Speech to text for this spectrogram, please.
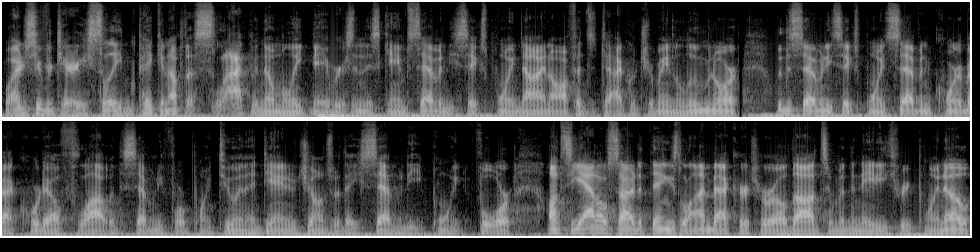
Wide receiver Terry Slayton picking up the slack with no Malik Nabers in this game, 76.9. Offensive tackle Jermaine Eluemunor with a 76.7. Cornerback Cor'Dale Flott with a 74.2. And then Daniel Jones with a 70.4. On Seattle side of things, linebacker Tyrel Dodson with an 83.0.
